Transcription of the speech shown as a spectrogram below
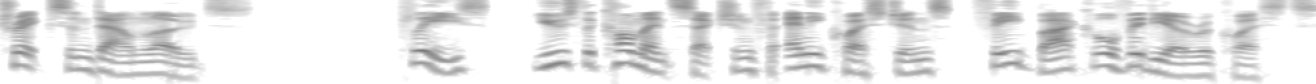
tricks and downloads. Please, use the comment section for any questions, feedback or video requests.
